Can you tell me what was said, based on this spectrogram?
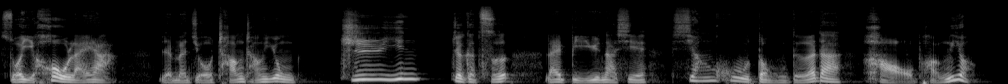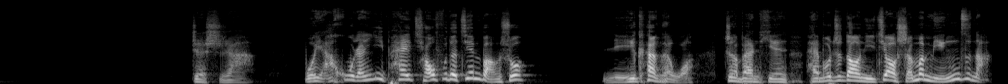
所以后来呀，人们就常常用“知音”这个词来比喻那些相互懂得的好朋友。这时啊，伯牙忽然一拍樵夫的肩膀，说。你看看我，这半天还不知道你叫什么名字呢。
